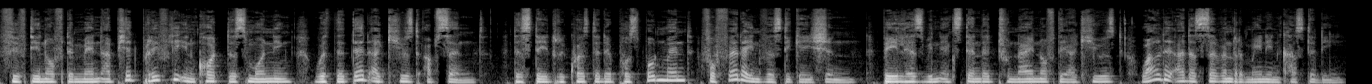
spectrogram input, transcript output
15 of the men appeared briefly in court this morning, with the third accused absent. The state requested a postponement for further investigation. Bail has been extended to nine of the accused, while the other seven remain in custody.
